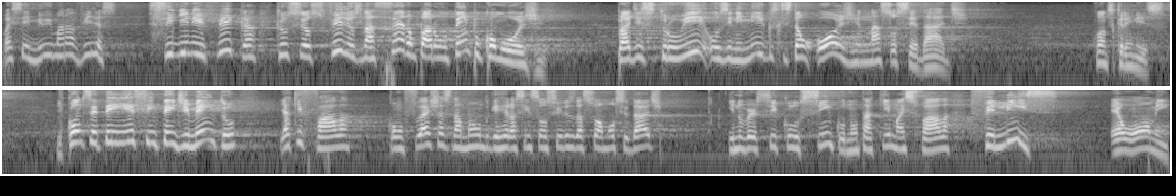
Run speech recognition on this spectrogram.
vai ser mil e maravilhas. Significa que os seus filhos nasceram para um tempo como hoje, para destruir os inimigos que estão hoje na sociedade. Quantos creem nisso? E quando você tem esse entendimento, e aqui fala, como flechas na mão do guerreiro, assim são os filhos da sua mocidade. E no versículo 5, não está aqui, mas fala: Feliz é o homem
